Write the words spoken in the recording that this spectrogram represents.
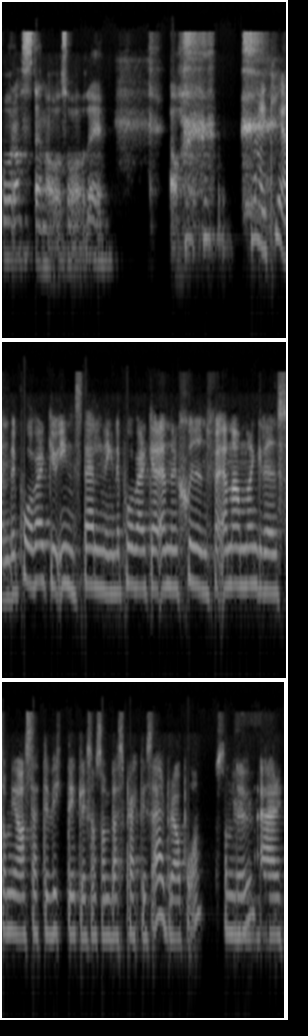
på rasterna och så. Det, ja. Verkligen, det påverkar ju inställning, det påverkar energin. För en annan grej som jag har sett är viktigt, liksom, som best practice är bra på, som mm. du, är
